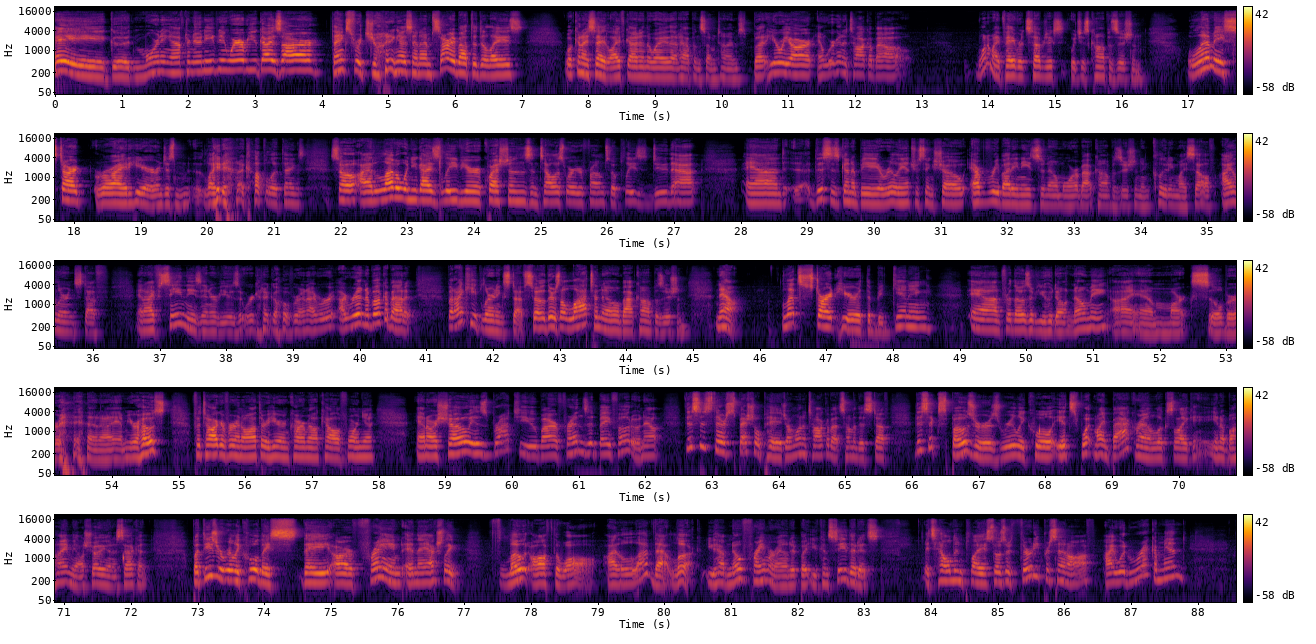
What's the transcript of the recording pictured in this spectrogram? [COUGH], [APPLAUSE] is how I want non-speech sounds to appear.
Hey, good morning, afternoon, evening, wherever you guys are. Thanks for [LAUGHS] joining us, and I'm sorry about the delays. What can I say? Life got in the way. That happens sometimes. But here we are, and we're going to talk about one of my favorite subjects, which is composition. Let me start right here and just lay [LAUGHS] down a couple of things. So, I love it when you guys leave your questions and tell us where you're from. So, please do that. And uh, this is going to be a really interesting show. Everybody needs to know more about composition, including myself. I learned stuff, and I've seen these interviews that we're [LAUGHS] going to go over, and I've, I've written a book about it. But I keep learning stuff. So there's a lot to know about composition. Now, let's start here at the beginning. And for those of you who don't know me, I am Marc Silber, [LAUGHS] and I am your host, photographer, and author here in Carmel, California. And our show is brought to you by our friends at Bay Photo. Now, this is their special page. I want to talk about some of this stuff. This exposure is really cool. It's what my background looks like, you know, behind me. I'll show you in a second. But these are really cool. They they are framed and they actually float off the wall. I love that look. You have no frame around it, but you can see that it's it's held in place. Those are 30% off. I would recommend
